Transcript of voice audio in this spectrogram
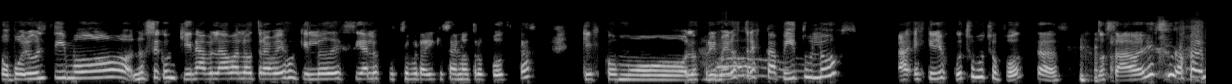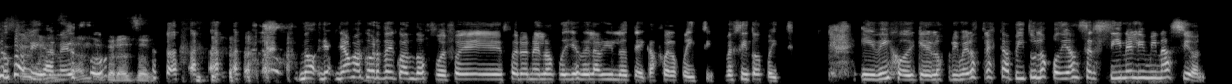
O por último, no sé con quién hablaba la otra vez o quién lo decía, lo escuché por ahí quizá en otro podcast, que es como los primeros tres capítulos Ah, es que yo escucho mucho podcast, ¿no sabes? No, sabían eso. no, ya, me acordé cuando fue, fue, fueron en los Reyes de la Biblioteca, fue el Richie, besito Richie. Y dijo que los primeros tres capítulos podían ser sin eliminación.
